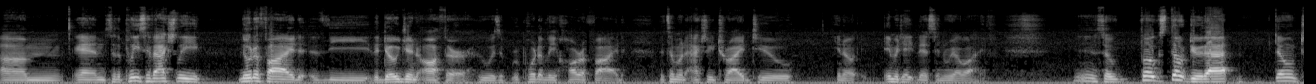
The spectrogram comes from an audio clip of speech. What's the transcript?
um, and so the police have actually notified the the Dojin author who was reportedly horrified that someone actually tried to, you know, imitate this in real life. So folks, don't do that. Don't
